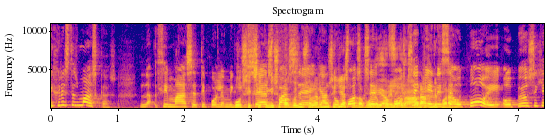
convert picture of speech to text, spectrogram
η χρήση τη μάσκα. Θυμάσαι τι πολεμική Πώς ξεκινήσει ο Παγκόσμιος Οργανισμός Υγείας πρώτα απ' όλα. Πώς ξεκίνησε ο ΠΟΗ, ο οποίος είχε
